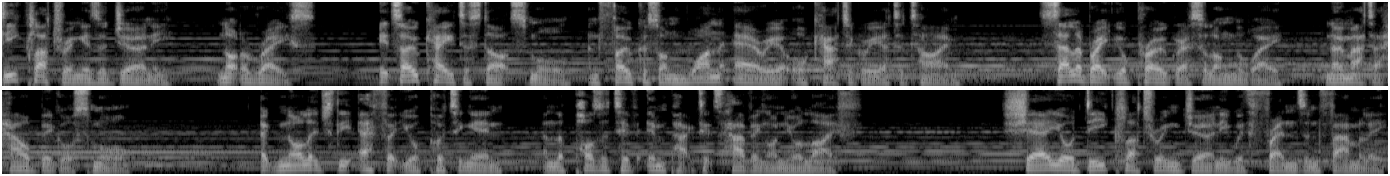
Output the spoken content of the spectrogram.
decluttering is a journey, not a race. It's okay to start small and focus on one area or category at a time. Celebrate your progress along the way, no matter how big or small. Acknowledge the effort you're putting in and the positive impact it's having on your life. Share your decluttering journey with friends and family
